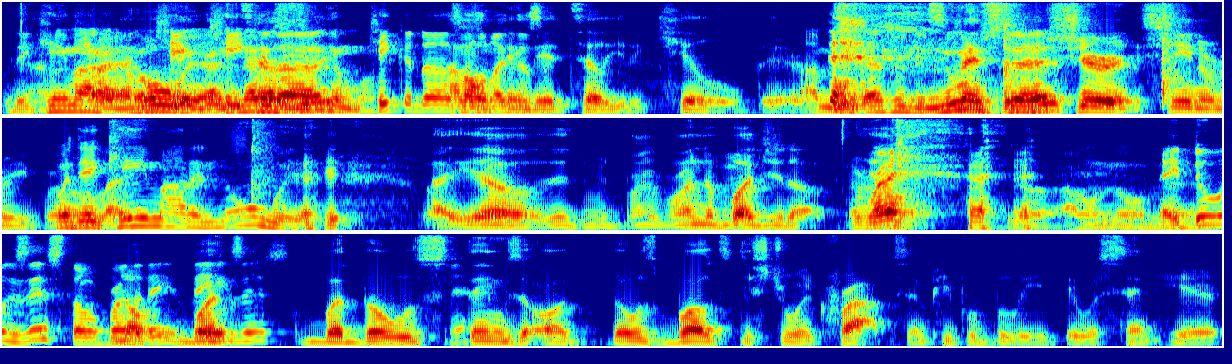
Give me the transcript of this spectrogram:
They came out of nowhere. I've they never tell seen you- them. Kika I does don't think this. they tell you to kill their I mean, that's what the news expensive said. machinery, machinery, bro. But they came out of nowhere. Like, yo, run the budget up. Right. Yo, I don't know, man. they do exist though, brother. No, they, they but, exist. But those things are those bugs destroy crops, and people believe they were sent here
